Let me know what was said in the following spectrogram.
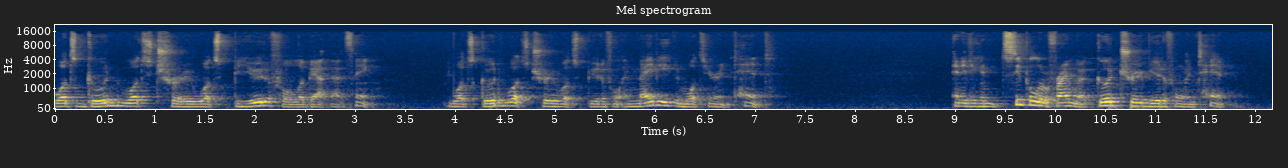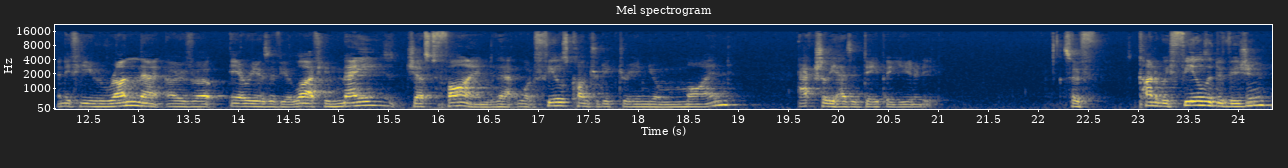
What's good, what's true, what's beautiful about that thing. What's good, what's true, what's beautiful, and maybe even what's your intent. And if you can, simple little framework, good, true, beautiful, intent. And if you run that over areas of your life, you may just find that what feels contradictory in your mind actually has a deeper unity. So, kind of, we feel the division,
